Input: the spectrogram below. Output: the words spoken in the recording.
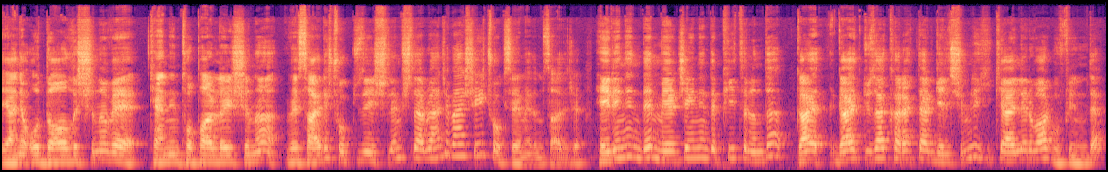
Yani o dağılışını ve kendini toparlayışını vesaire çok güzel işlemişler bence. Ben şeyi çok sevmedim sadece. Harry'nin de Mary Jane'in de Peter'ın da gayet, gayet güzel karakter gelişimli hikayeleri var bu filmde.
